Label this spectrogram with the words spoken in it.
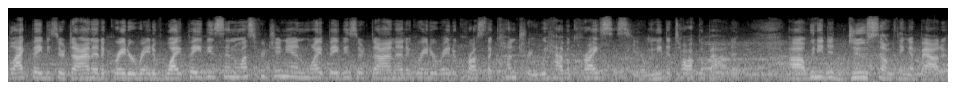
black babies are dying at a greater rate of white babies in West Virginia, and white babies are dying at a greater rate across the country. We have a crisis here. We need to talk about it. Uh, we need to do something about it.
